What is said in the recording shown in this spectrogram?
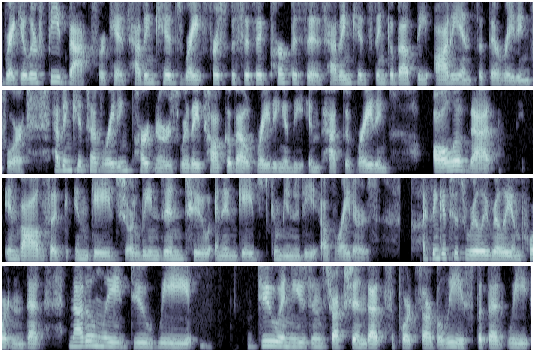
regular feedback for kids, having kids write for specific purposes, having kids think about the audience that they're writing for, having kids have writing partners where they talk about writing and the impact of writing. All of that involves an engaged or leans into an engaged community of writers. I think it's just really, really important that not only do we do and use instruction that supports our beliefs, but that we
